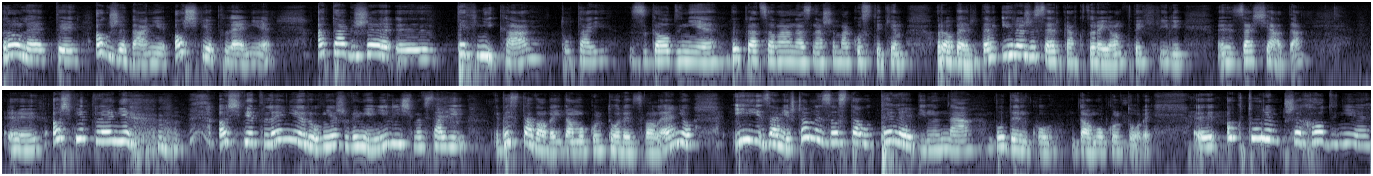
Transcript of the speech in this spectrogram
rolety, ogrzewanie, oświetlenie, a także y, technika tutaj zgodnie wypracowana z naszym akustykiem Robertem i reżyserka, w której on w tej chwili y, zasiada. Y, Oświetlenie, oświetlenie również wymieniliśmy w sali wystawowej Domu Kultury w Zwoleniu i zamieszczony został telebin na budynku Domu Kultury, o którym przechodnie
